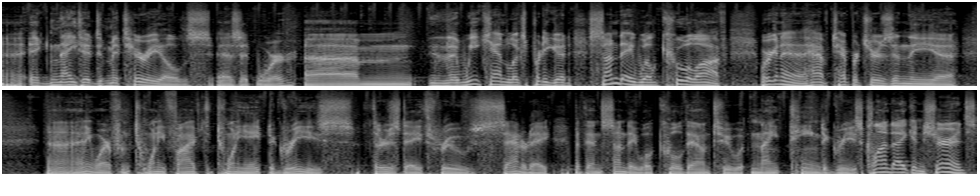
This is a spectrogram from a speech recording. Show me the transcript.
uh, ignited materials, as it were. Um, the weekend looks pretty good. Sunday will cool off. We're going to have temperatures in the. Uh, uh, anywhere from 25 to 28 degrees Thursday through Saturday, but then Sunday will cool down to 19 degrees. Klondike Insurance,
